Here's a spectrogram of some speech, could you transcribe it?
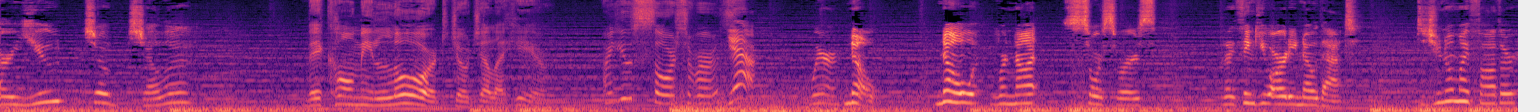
Are you Jojella? They call me Lord Jojella here. Are you sorcerers? Yeah, we're. No. No, we're not sorcerers. But I think you already know that. Did you know my father?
